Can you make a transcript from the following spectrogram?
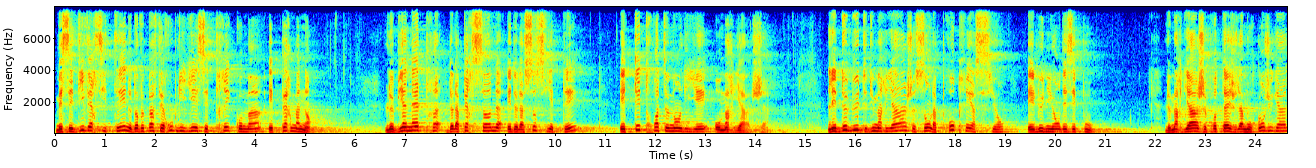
Mais ces diversités ne doivent pas faire oublier ces traits communs et permanents. Le bien-être de la personne et de la société est étroitement lié au mariage. Les deux buts du mariage sont la procréation et l'union des époux. Le mariage protège l'amour conjugal,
